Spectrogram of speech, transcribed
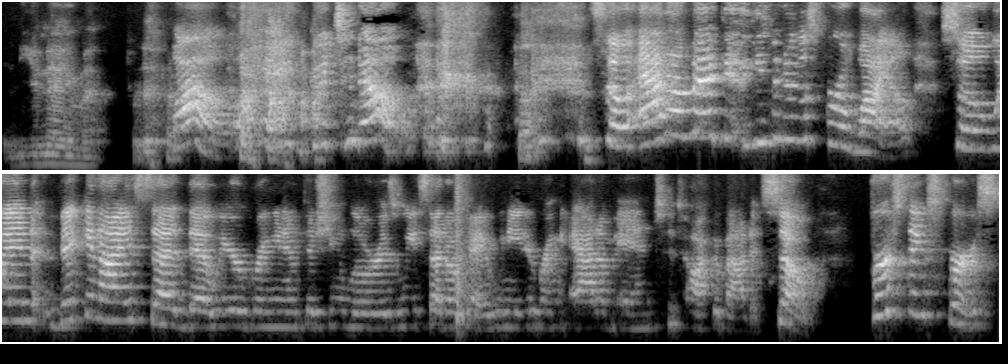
you name it. Wow. Okay, good to know. so Adam, he's been doing this for a while. So when Vic and I said that we were bringing in fishing lures, we said, okay, we need to bring Adam in to talk about it. So first things first,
